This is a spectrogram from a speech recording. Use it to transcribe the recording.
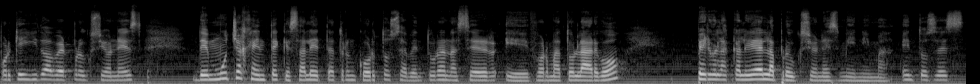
porque he ido a ver producciones de mucha gente que sale de teatro en corto, se aventuran a hacer eh, formato largo, pero la calidad de la producción es mínima. Entonces,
